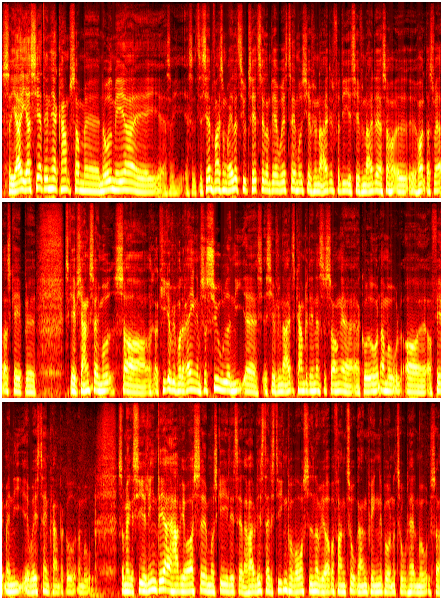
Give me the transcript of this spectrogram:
så jeg, jeg ser den her kamp som øh, noget mere, øh, altså, altså det ser den faktisk som relativt tæt, selvom det er West Ham mod Sheffield United, fordi Sheffield United er så øh, holdt, der svært at skabe, øh, skabe chancer imod. Så og, kigger vi på det rent, så syv ud af ni af, af Sheffield Uniteds kampe i denne sæson er, er gået under mål, og, øh, og fem af ni af West Ham kampe er gået under mål. Så man kan sige, at alene der har vi også øh, måske lidt, eller har vi lidt statistikken på vores side, når vi er oppe og fange to gange pengene på under to og et halvt mål. Så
